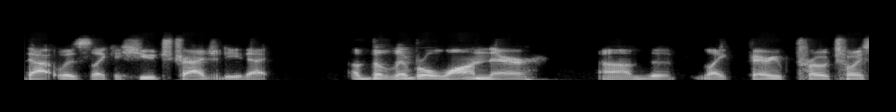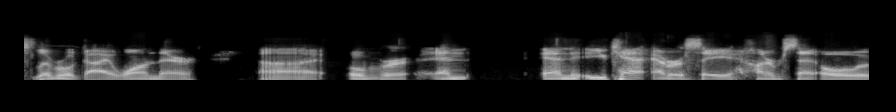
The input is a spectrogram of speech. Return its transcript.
that was like a huge tragedy that uh, the liberal won there. Um, the like very pro-choice liberal guy won there uh, over and and you can't ever say 100% oh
